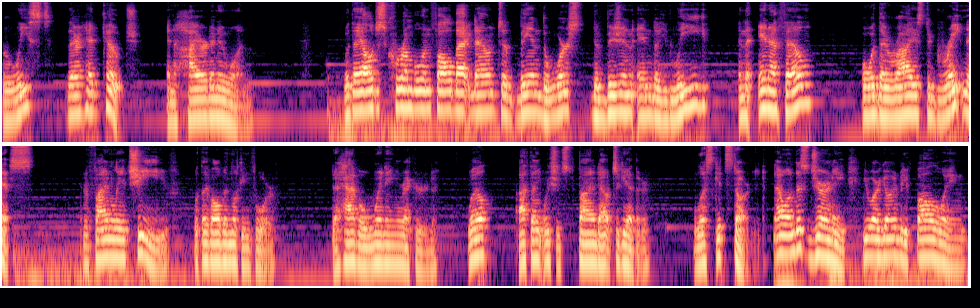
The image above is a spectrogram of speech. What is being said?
released their head coach and hired a new one? Would they all just crumble and fall back down to being the worst division in the league in the NFL? Or would they rise to greatness and finally achieve what they've all been looking for? To have a winning record. Well, I think we should find out together. Let's get started. Now, on this journey, you are going to be following,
